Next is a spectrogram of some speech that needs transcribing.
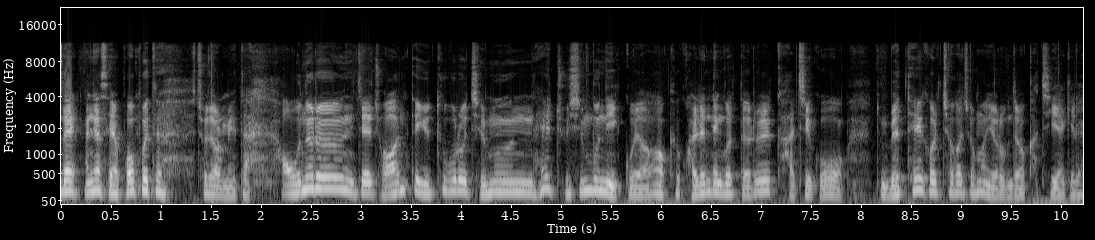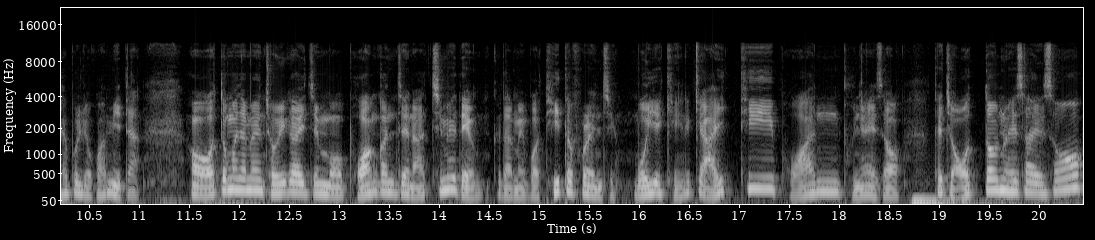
네 안녕하세요. 범포인 트 조정입니다. 어, 오늘은 이제 저한테 유튜브로 질문해 주신 분이 있고요. 그 관련된 것들을 가지고 몇 회에 걸쳐 가지고 여러분들과 같이 이야기를 해보려고 합니다. 어, 떤 거냐면 저희가 이제 뭐 보안관제나 침해 대응 그 다음에 뭐 디지털 포렌식 모이에킹 이렇게 IT 보안 분야에서 대체 어떤 회사에서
